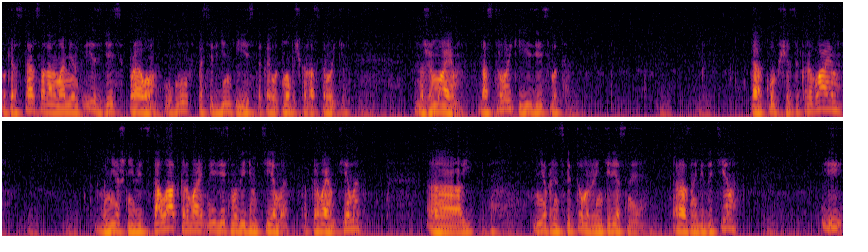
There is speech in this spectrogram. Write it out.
Poker Stars на данный момент. И здесь в правом углу посерединке есть такая вот кнопочка настройки. Нажимаем настройки и здесь вот так, общее закрываем. Внешний вид стола открываем. И здесь мы видим темы. Открываем темы. А, мне, в принципе, тоже интересные разные виды тем. И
